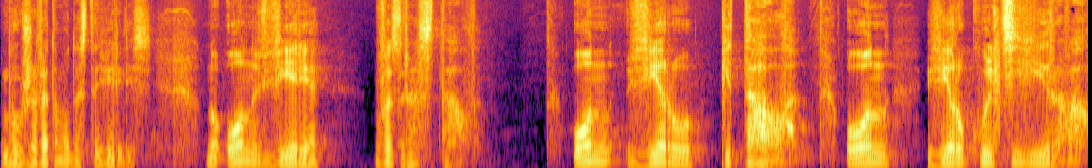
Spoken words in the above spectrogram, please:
Мы уже в этом удостоверились. Но он в вере возрастал. Он веру питал, он веру культивировал.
